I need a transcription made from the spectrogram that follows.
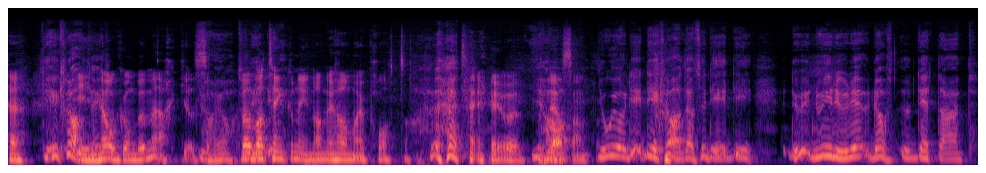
Det är klart. I någon bemärkelse. Ja, ja. Vad, det, vad tänker ni när ni hör mig prata? det är ju ja, jo, jo det, det, är klart. Alltså det, det, nu är det ju det, detta att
